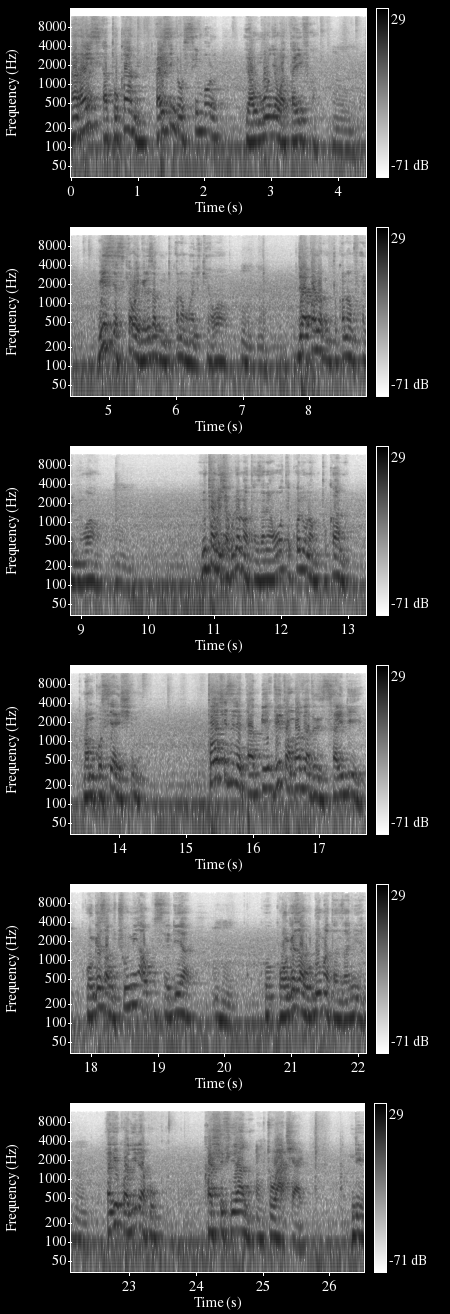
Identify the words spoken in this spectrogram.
na rais hatukani rais ndio symbol ya umoja wa taifa Mm. sijasikia waingereza kumtukana mwalikia wao Mm. japani kumtukana mfalme wao Mm. mtu amechaguliwa na watanzania wote kweli unamtukana unamkosea heshima tuache zile tabia vitu ambavyo havisaidii kuongeza uchumi au kusaidia mm -hmm. ku, kuongeza huduma tanzania Mm -hmm. lakini kwa ajili ya kukashifiana. Tuache. Ndio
